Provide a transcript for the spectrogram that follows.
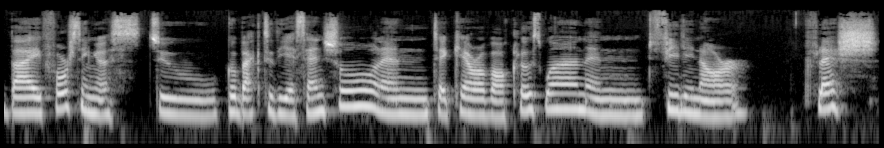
by forcing us to go back to the essential and take care of our close one and feel in our flesh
